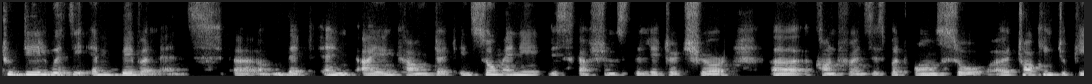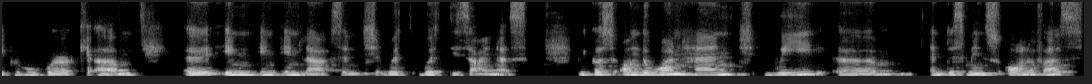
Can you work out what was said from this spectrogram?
to deal with the ambivalence um, that and I encountered in so many discussions, the literature uh, conferences, but also uh, talking to people who work um, in, in, in labs and with, with designers. Because on the one hand, we, um, and this means all of us,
